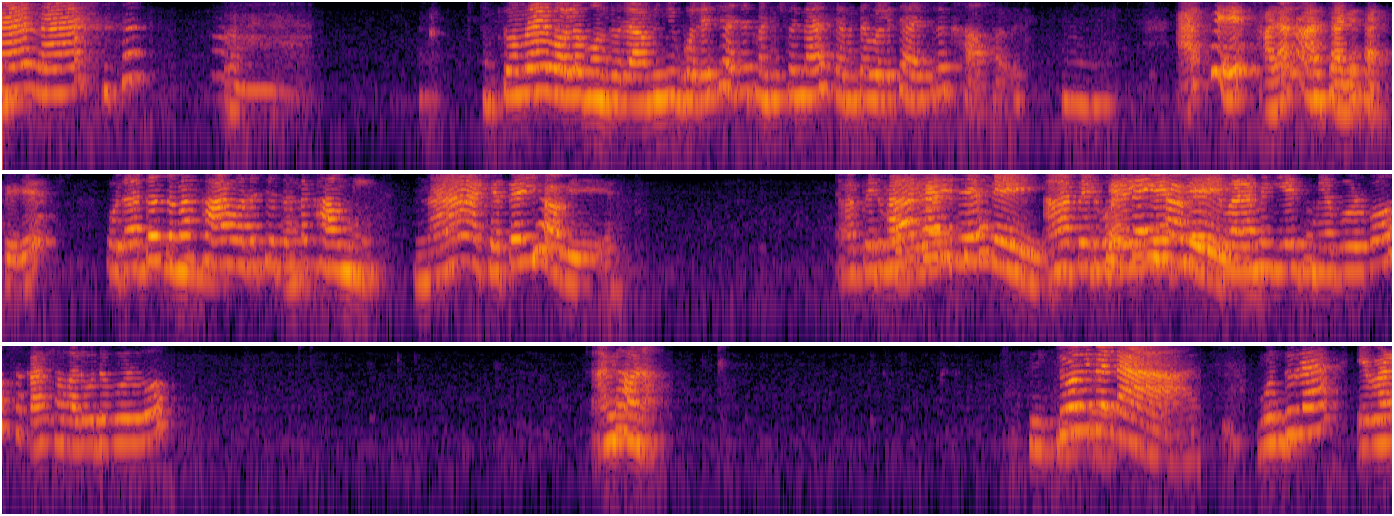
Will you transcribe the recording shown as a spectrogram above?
না না। তোমরাই বলো বন্ধুরা আমি কি বলেছি আজ পানিশমেন্ট আসছে আমি তো বলেছি আজ খাওয়া হবে। আছে সাজানো আছে আগে থাকতে গে ওটা তো তোমার খাওয়ার কথা ছিল তোমরা খাওনি। না খেতেই হবে। আমার পেট ভরে গেছে। আমার পেট ভরে হবে। এবার আমি গিয়ে ঘুমিয়ে পড়ব সকাল সকালে উঠে পড়ব। আমি খাও না। চলবে না। বন্ধুরা এবার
